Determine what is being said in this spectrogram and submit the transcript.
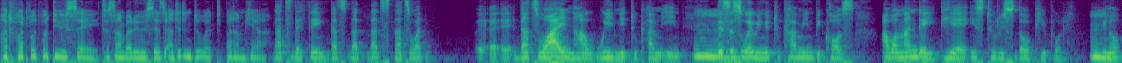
what what what what do you say to somebody who says, "I didn't do it, but I'm here"? That's the thing. That's that. That's that's what. Uh, uh, that's why now we need to come in. This is where we need to come in because our mandate here is to restore people. You know,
